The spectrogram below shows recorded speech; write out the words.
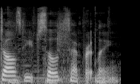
Dolls each sold separately.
